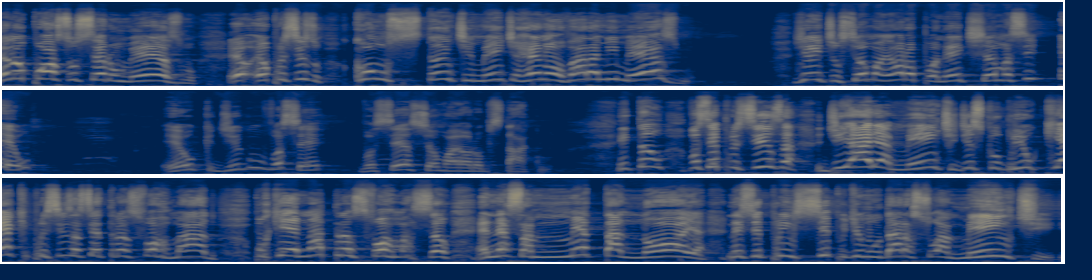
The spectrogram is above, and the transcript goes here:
Eu não posso ser o mesmo. Eu, eu preciso constantemente renovar a mim mesmo. Gente, o seu maior oponente chama-se eu. Eu que digo você. Você é o seu maior obstáculo. Então, você precisa diariamente descobrir o que é que precisa ser transformado, porque é na transformação, é nessa metanoia, nesse princípio de mudar a sua mente,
